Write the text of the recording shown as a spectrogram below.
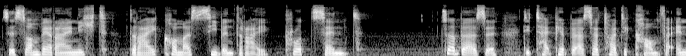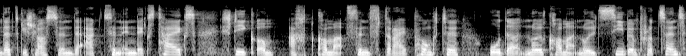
saisonbereinigt 3,73 Prozent. Zur Börse. Die Taipei-Börse hat heute kaum verändert geschlossen. Der Aktienindex TAIX stieg um 8,53 Punkte oder 0,07 Prozent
